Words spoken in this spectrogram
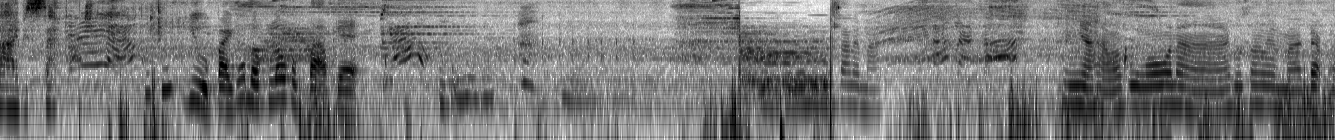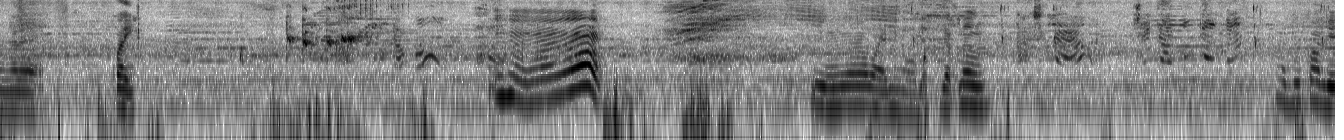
ตายไปซะอยู่ไปก็ลกโลกเปล่าแกกูสร้างอะไรมาอย่าหาว่ากูโง่นะ กูสร้างแลนด์มาร์คดักมึงอะไรไปอือหือ หนึ่งเลยเดี๋ยวเดี๋ยวหนึ่งมาดูก่อนดิ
